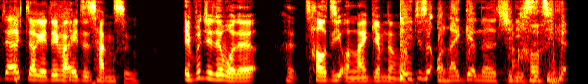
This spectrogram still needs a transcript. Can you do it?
就要交给对方一只仓鼠。你不觉得我的很超级 online game 的吗？对，就是 online game 的虚拟世界。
